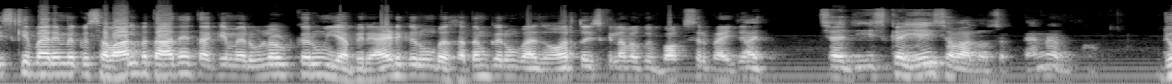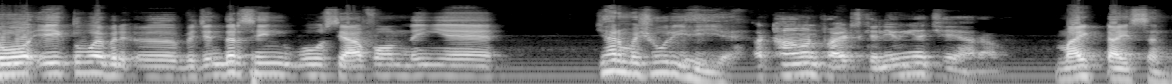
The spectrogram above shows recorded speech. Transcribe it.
इसके बारे में कुछ सवाल बता दें ताकि मैं रूल आउट करूँ या फिर ऐड करूँ बस खत्म करूँ बस और तो इसके अलावा कोई बॉक्सर भाईजान? अच्छा जी इसका यही सवाल हो सकता है ना रुको। जो एक तो वो है विजेंदर सिंह वो स्या फॉर्म नहीं है। यार मशहूर यही है। अट्ठावन फाइट्स खेली हुई है छह हारा। माइक टाइसन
